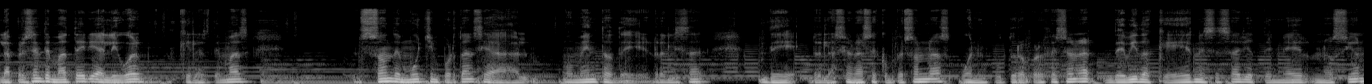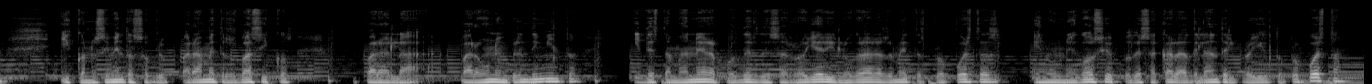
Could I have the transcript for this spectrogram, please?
La presente materia, al igual que las demás, son de mucha importancia al momento de realizar de relacionarse con personas o en un futuro profesional debido a que es necesario tener noción y conocimiento sobre parámetros básicos para la para un emprendimiento y de esta manera poder desarrollar y lograr las metas propuestas en un negocio y poder sacar adelante el proyecto propuesto.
